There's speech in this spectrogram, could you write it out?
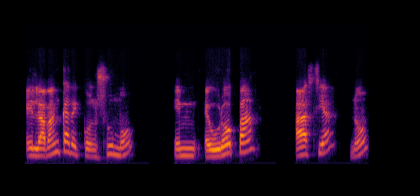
En la banca de consumo en Europa, Asia, ¿no?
